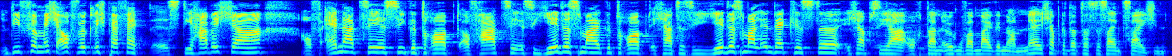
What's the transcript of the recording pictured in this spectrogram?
Die für mich auch wirklich perfekt ist. Die habe ich ja auf NAC ist sie gedroppt, auf HC ist sie jedes Mal gedroppt. Ich hatte sie jedes Mal in der Kiste. Ich habe sie ja auch dann irgendwann mal genommen, ne? Ich habe gedacht, das ist ein Zeichen.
